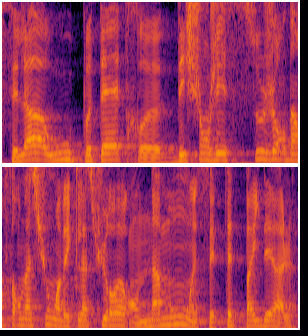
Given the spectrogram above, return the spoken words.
c'est là où peut-être euh, d'échanger ce genre d'informations avec l'assureur en amont, et c'est peut-être pas idéal.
